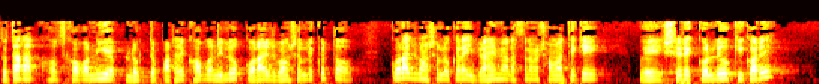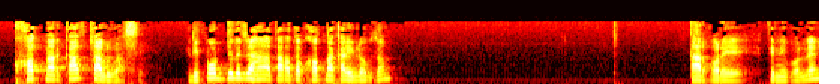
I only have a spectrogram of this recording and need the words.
তো তারা খোঁজ খবর নিয়ে লোকদের পাঠায় খবর নিল কোরআশ বংশের লোকের তো কোরআশ বংশের লোকেরা ইব্রাহিম আলাহামের সময় থেকে ওই সেরেক করলেও কি করে? খতনার কাজ চালু আছে। রিপোর্ট দিলে যে হ্যাঁ তারা তো খতনাকারী লোকজন। তারপরে তিনি বললেন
